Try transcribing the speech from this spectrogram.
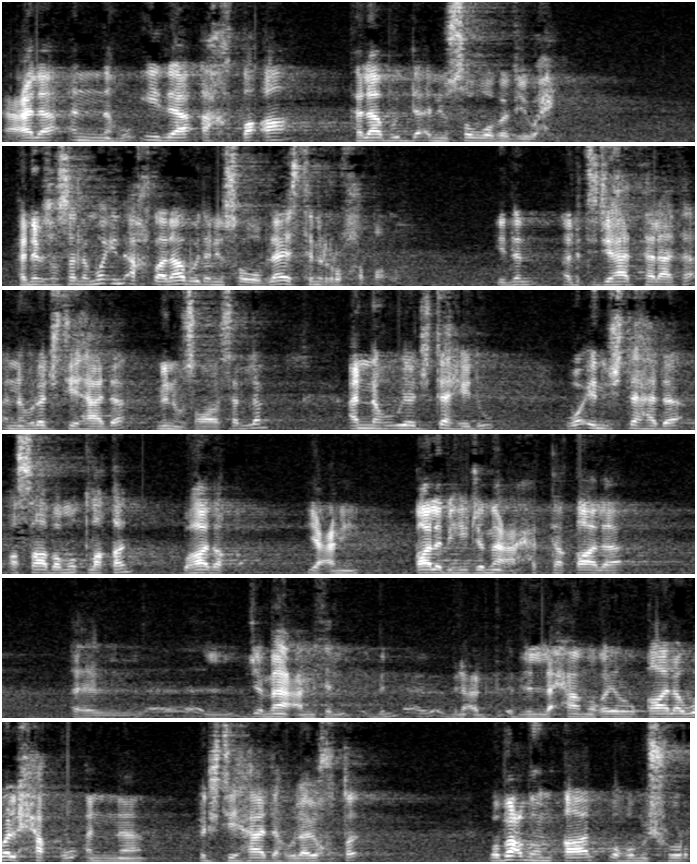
على أنه إذا أخطأ فلا بد أن يصوب بوحي فالنبي صلى الله عليه وسلم وإن أخطأ لا بد أن يصوب لا يستمر خطأه. إذا الاتجاهات ثلاثة أنه لا اجتهاد منه صلى الله عليه وسلم أنه يجتهد وإن اجتهد أصاب مطلقا وهذا يعني قال به جماعة حتى قال الجماعة مثل ابن عبد بن اللحام وغيره قال والحق أن اجتهاده لا يخطئ. وبعضهم قال وهو مشهور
